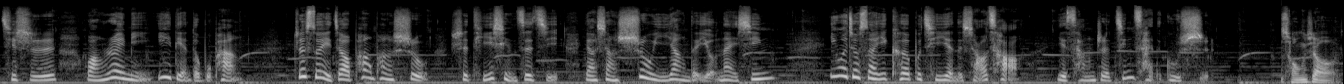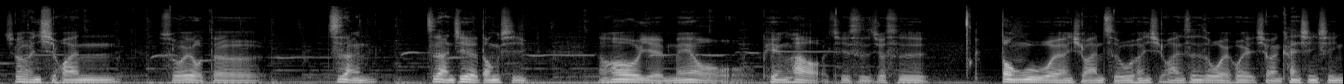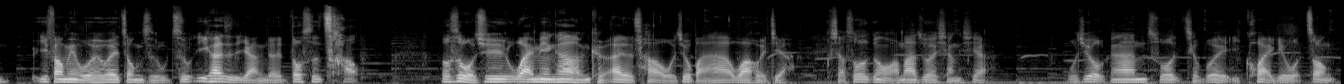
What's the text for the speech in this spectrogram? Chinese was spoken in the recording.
其实王瑞敏一点都不胖。之所以叫胖胖树，是提醒自己要像树一样的有耐心，因为就算一棵不起眼的小草，也藏着精彩的故事。从小就很喜欢所有的自然、自然界的东西，然后也没有偏好，其实就是动物我也很喜欢，植物很喜欢，甚至我也会喜欢看星星。一方面我也会种植物，植物一开始养的都是草。都是我去外面看到很可爱的草，我就把它挖回家。小时候跟我阿妈住在乡下，我就有跟她说可不可以一块给我种，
